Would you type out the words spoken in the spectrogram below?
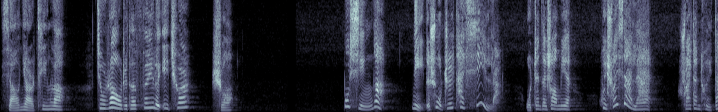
小鸟听了，就绕着它飞了一圈，说：“不行啊。”你的树枝太细了，我站在上面会摔下来，摔断腿的。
